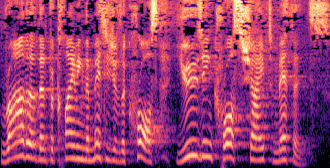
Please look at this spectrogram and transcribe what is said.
rather than proclaiming the message of the cross using cross-shaped methods.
